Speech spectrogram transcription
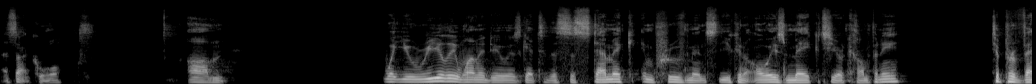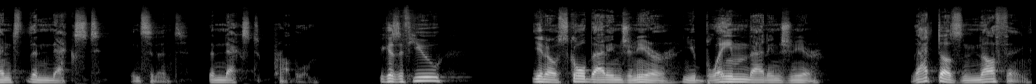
That's not cool. Um, what you really want to do is get to the systemic improvements that you can always make to your company to prevent the next incident, the next problem. Because if you, you know, scold that engineer and you blame that engineer, that does nothing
